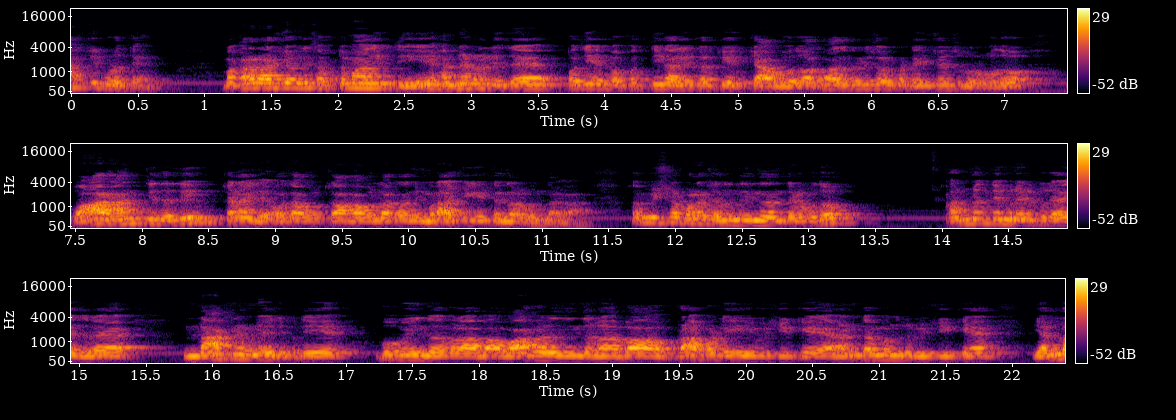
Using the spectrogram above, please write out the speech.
ಆಸ್ತಿ ಕೊಡುತ್ತೆ. ಮಕರ ರಾಶಿಯವರಿಗೆ ಸಪ್ತಮಾಧಿಪತಿ ಹನ್ನೆರಡರಲ್ಲಿದ್ದರೆ ಪತಿ ಅಥವಾ ಪತ್ನಿಗಾಗಿ ಖರ್ಚು ಹೆಚ್ಚಾಗ್ಬೋದು ಅಥವಾ ಅದರಲ್ಲಿ ಸ್ವಲ್ಪ ಟೆನ್ಷನ್ಸ್ ಬರ್ಬೋದು. ವಾರಾಂತ್ಯದಲ್ಲಿ ಚೆನ್ನಾಗಿದೆ, ಹೊಸ ಉತ್ಸಾಹ, ಉಲ್ಲಾಸ ನಿಮ್ಮ ರಾಶಿಗೆ ಚಂದ್ರ ಬಂದಾಗ. ಸೊ ಮಿಶ್ರ ಫಲ ಚಂದ್ರದಿಂದ ಅಂತ ಹೇಳ್ಬೋದು. ಹನ್ನೊಂದನೇ ಮನೆಯಲ್ಲಿ ಪೂಜಾ ಇದ್ದರೆ ನಾಲ್ಕನೇ ಮನೆಯಲ್ಲಿ ಭೂಮಿಯಿಂದ ಲಾಭ, ವಾಹನದಿಂದ ಲಾಭ, ಪ್ರಾಪರ್ಟಿ ವಿಷಯಕ್ಕೆ ಅಣ್ತಮ್ಮಂದ್ರ ವಿಷಯಕ್ಕೆ ಎಲ್ಲ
